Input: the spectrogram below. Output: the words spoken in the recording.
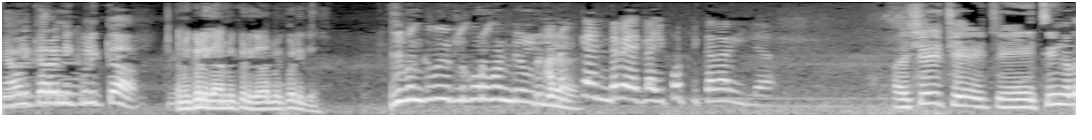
ഞാൻ വിളിക്കാം റമിക്ക് വിളിക്കാം. നമുക്ക് വിളിക്കാം നമുക്ക് വിളിക്കാം നമുക്ക് വിളിക്കാം. ഇവൻക്ക് വീട്ടിൽ കുറെ വണ്ടികളുണ്ടല്ലേ? അതൊക്കെ എന്റെ പേരില ഈ പൊട്ടിക്കതറിയില്ല അത് ശരി ചേച്ചി നിങ്ങൾ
